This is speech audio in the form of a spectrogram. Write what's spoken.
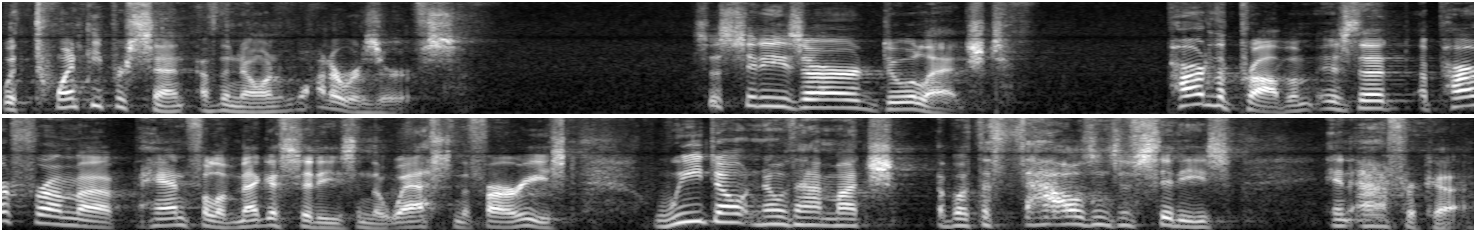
with 20% of the known water reserves. So cities are dual edged. Part of the problem is that apart from a handful of megacities in the West and the Far East, we don't know that much about the thousands of cities in Africa,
